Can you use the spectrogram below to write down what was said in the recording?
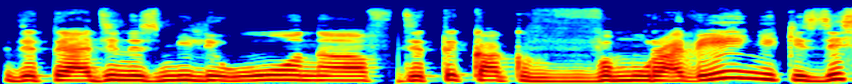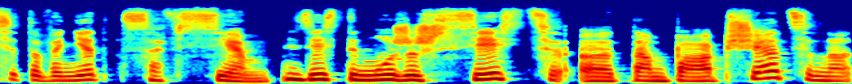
где ты один из миллионов, где ты как в муравейнике, здесь этого нет совсем. Здесь ты можешь сесть, э, там пообщаться на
